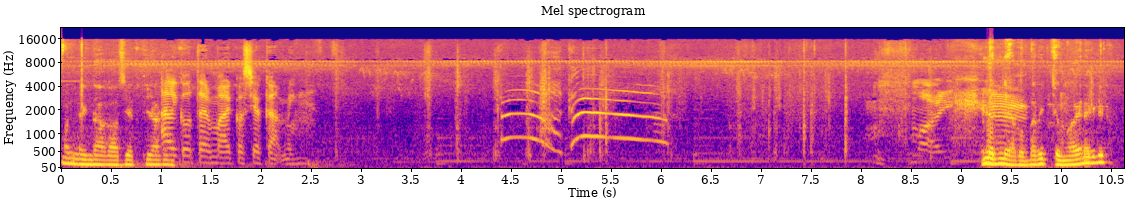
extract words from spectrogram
Man the nakakasiyat yan. I'll go tell Marcos you're coming. My. nhà của bà biết chừng ấy my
